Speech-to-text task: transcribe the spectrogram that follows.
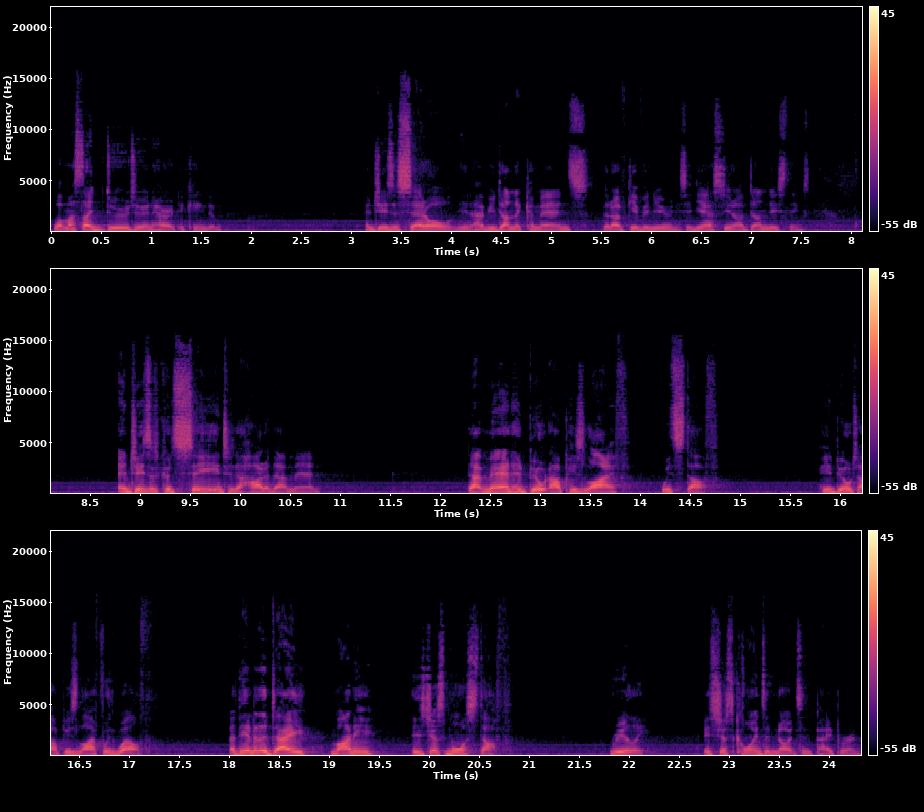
What must I do to inherit the kingdom? And Jesus said, Oh, you know, have you done the commands that I've given you? And he said, Yes, you know, I've done these things. And Jesus could see into the heart of that man. That man had built up his life with stuff, he built up his life with wealth. At the end of the day, money is just more stuff, really. It's just coins and notes and paper, and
